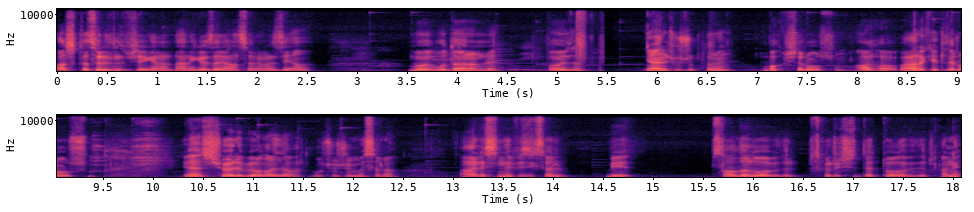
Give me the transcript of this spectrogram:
aşkta söylediğiniz bir şey genelde hani göze yalan söylemez diye ama bu, bu da önemli. O yüzden yani çocukların bakışları olsun, hal ha- ve hareketleri olsun. Yani şöyle bir olay da var. Bu çocuğun mesela ailesinde fiziksel bir saldırı da olabilir, psikolojik şiddet de olabilir. Hani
